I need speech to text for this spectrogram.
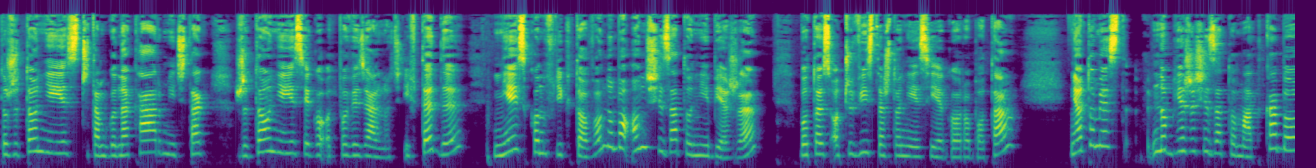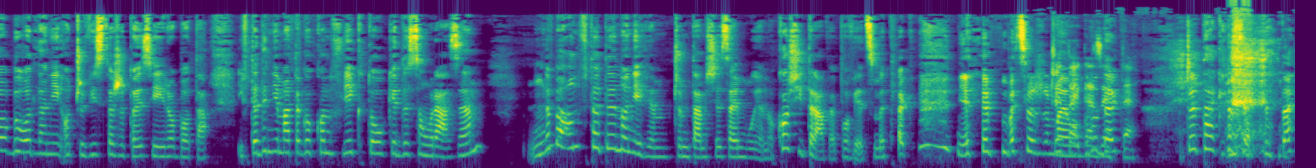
to że to nie jest, czy tam go nakarmić, tak? Że to nie jest jego odpowiedzialność. I wtedy nie jest konfliktowo, no bo on się za to nie bierze, bo to jest oczywiste, że to nie jest jego robota Natomiast no, bierze się za to matka, bo było dla niej oczywiste, że to jest jej robota. I wtedy nie ma tego konfliktu, kiedy są razem, no bo on wtedy, no nie wiem, czym tam się zajmuje, no kosi trawę powiedzmy, tak? Nie wiem, powiedzmy, że Czytaj mają ogródek. gazetę. Czyta gazetę, tak?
